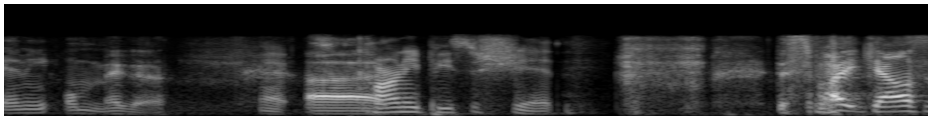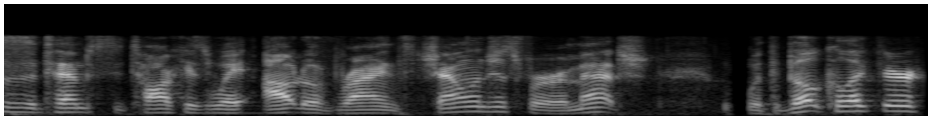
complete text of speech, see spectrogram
Kenny Omega. Uh, carny piece of shit. Despite Callis's attempts to talk his way out of Bryan's challenges for a match with the belt collector,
